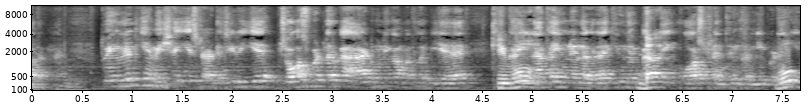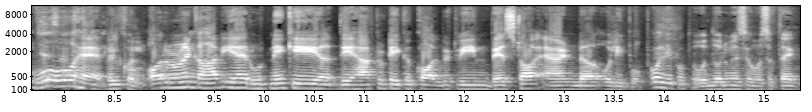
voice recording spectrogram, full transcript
रखना है तो इंग्लैंड की हमेशा ये स्ट्रेटेजी रही है। जॉस बटलर का ऐड होने का मतलब ये है कि कहीं ना कहीं उन्हें लग रहा है कि उन्हें बैटिंग और स्ट्रेंथन करनी पड़ेगी वो वो है बिल्कुल। और उन्होंने कहा भी है रूट ने कि uh, they have to take a call between Bairstow and Ollie Pope Ollie Pope. तो उन दोनों में से हो सकता है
